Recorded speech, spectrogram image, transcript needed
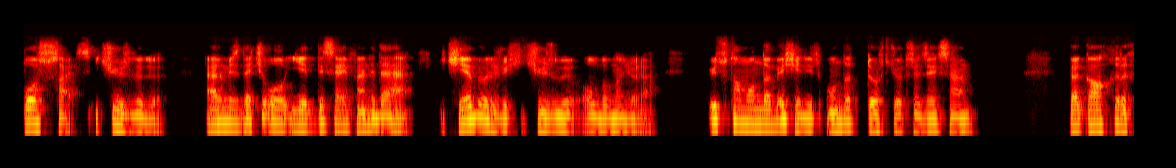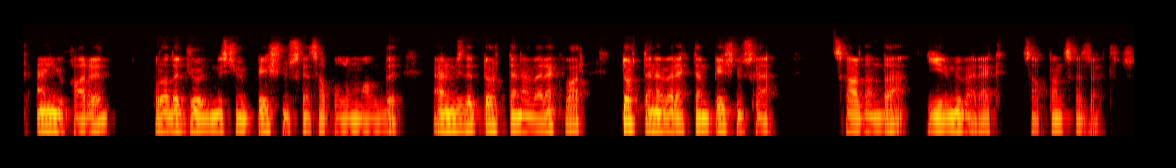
Both sides 200-lüdür. Əlimizdəki o 7 səhifəni də 2-yə bölürük 200-lü olduğuna görə. 3,5 eləyir. Onu da 4 götürəcəksən. Və qalxırıq ən yuxarı. Burada gördüyünüz kimi 5 nüsxə çap olunmalıdır. Əlimizdə 4 dənə vərəq var. 4 dənə vərəqdən 5 nüsxə çıxardanda 20 vərəq çapdan çıxacaqdır.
